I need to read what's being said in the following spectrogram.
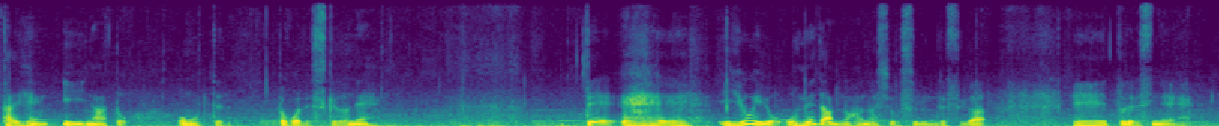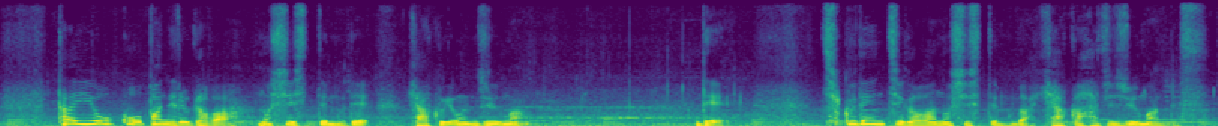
大変いいなと思ってるとこですけどね。で、えー、いよいよお値段の話をするんですがえー、っとですね太陽光パネル側のシステムで140万で蓄電池側のシステムが180万です。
